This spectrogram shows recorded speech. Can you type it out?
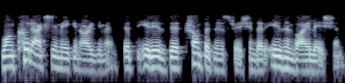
One could actually make an argument that it is the Trump administration that is in violation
